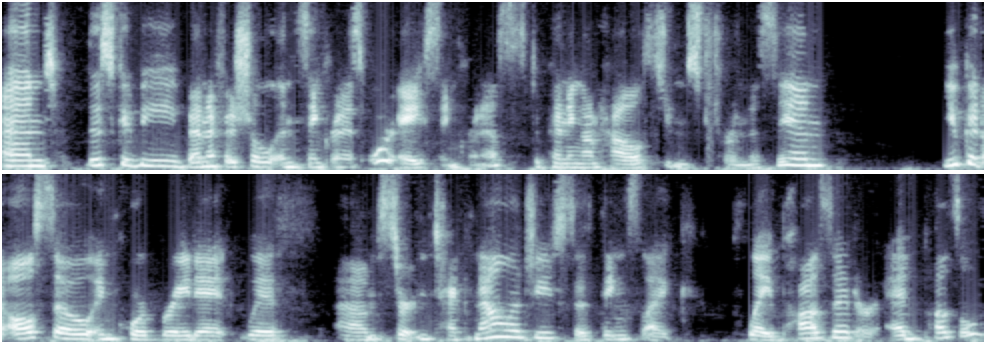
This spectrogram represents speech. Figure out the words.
And this could be beneficial and synchronous or asynchronous, depending on how students turn this in. You could also incorporate it with um, certain technologies, so things like Play PlayPosit or Edpuzzle,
